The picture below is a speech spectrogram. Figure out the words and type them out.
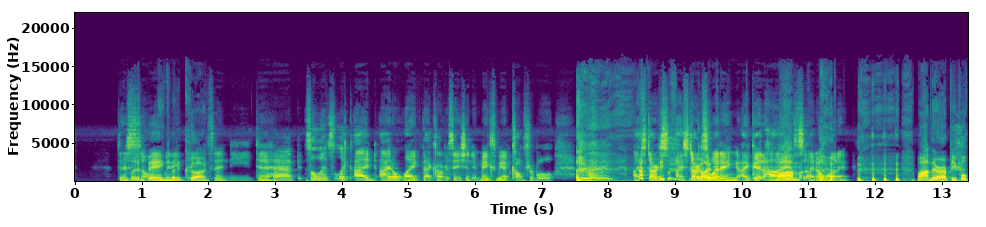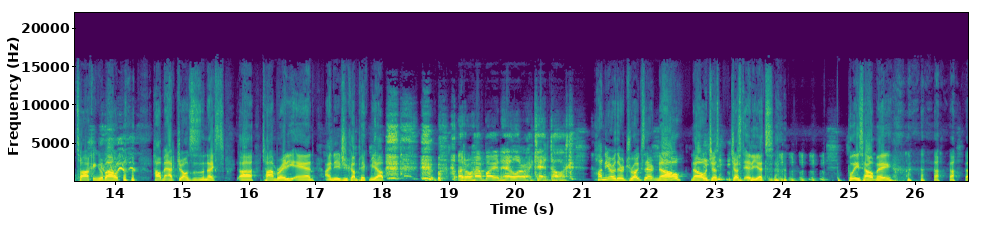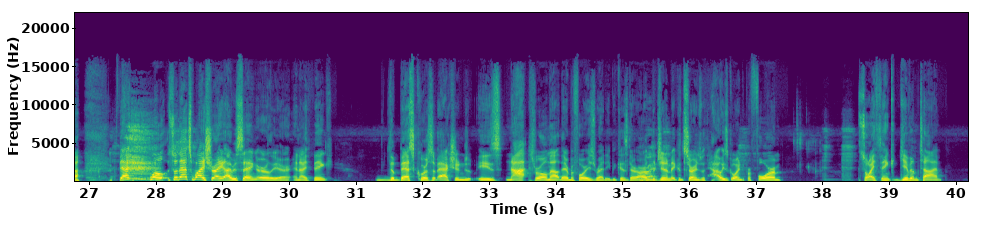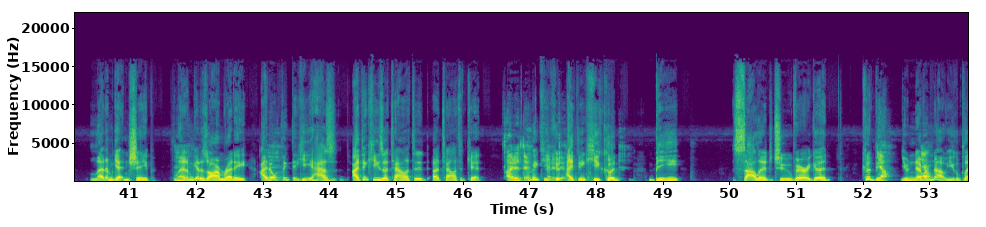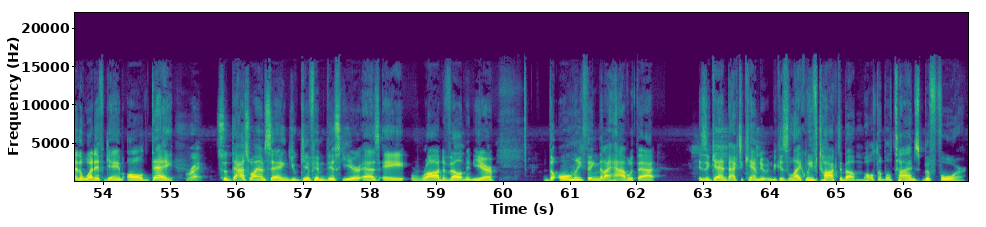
There's Let it so bake, let many it cook. things that need to happen. So let's like I I don't like that conversation. It makes me uncomfortable. I, start I start it- sweating. I get hives. I don't want it. Mom, there are people talking about how Mac Jones is the next uh, Tom Brady, and I need you to come pick me up. I don't have my inhaler. I can't talk. Honey, are there drugs there? No, no, just just idiots. Please help me. that well, so that's why Shrey I was saying earlier, and I think the best course of action is not throw him out there before he's ready because there are Right. legitimate concerns with how he's going to perform. So I think give him time, let him get in shape, let Mhm. him get his arm ready. I don't Mhm. think that he has. I think he's a talented, a talented kid. I do too. I think he I could. too. I think he could be solid to very good. Could be. Yeah. You never Yeah. know. You can play the what if game all day. right. So that's why I'm saying you give him this year as a raw development year. The only thing that I have with that is again back to Cam Newton because, like we've talked about multiple times before,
